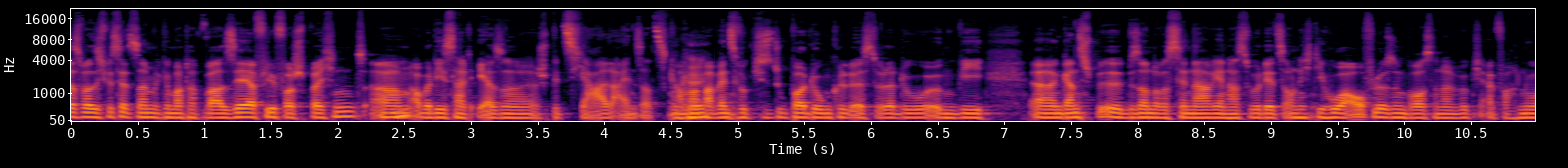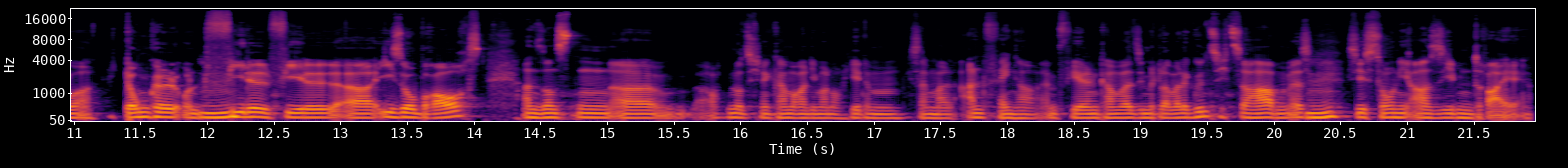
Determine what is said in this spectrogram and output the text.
das, was ich bis jetzt damit gemacht habe, war sehr vielversprechend. Ähm, aber die ist halt eher so eine Spezialeinsatzkamera, Okay. wenn es wirklich super dunkel ist oder du irgendwie äh, ganz spe- besondere Szenarien hast, wo du jetzt auch nicht die hohe Auflösung brauchst, sondern wirklich einfach nur dunkel und viel, viel äh, ISO brauchst. Ansonsten äh, nutze ich eine Kamera, die man auch jedem, ich sag mal, Anfänger empfehlen kann, weil sie mittlerweile günstig zu haben ist. Sie ist Sony A7 III.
